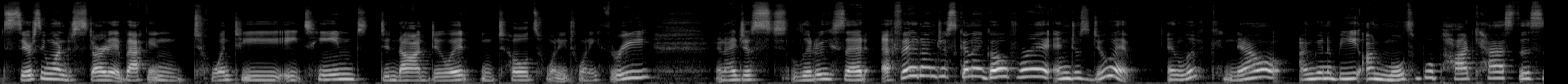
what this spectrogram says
seriously wanted to start it back in 2018, did not do it until 2023. And I just literally said, F it, I'm just gonna go for it and just do it. And look, now I'm gonna be on multiple podcasts this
